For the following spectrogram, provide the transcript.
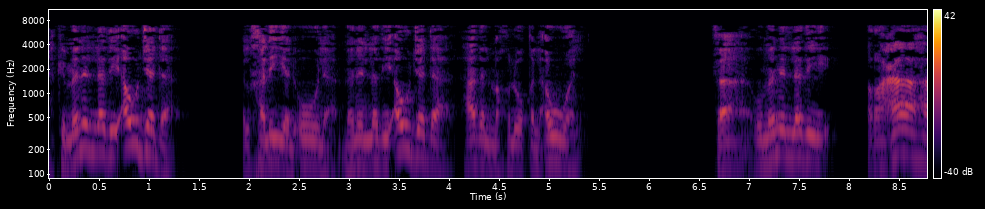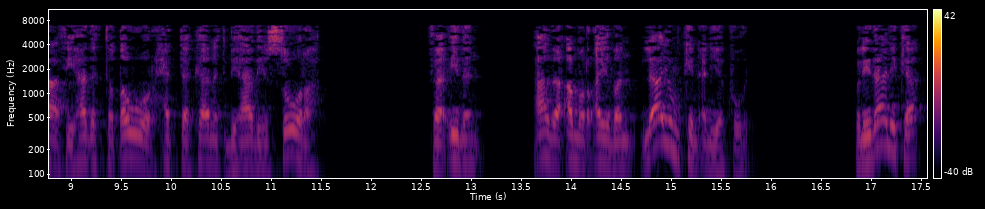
لكن من الذي أوجد الخلية الأولى؟ من الذي أوجد هذا المخلوق الأول؟ ف ومن الذي رعاها في هذا التطور حتى كانت بهذه الصورة؟ فإذا هذا أمر أيضا لا يمكن أن يكون. ولذلك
